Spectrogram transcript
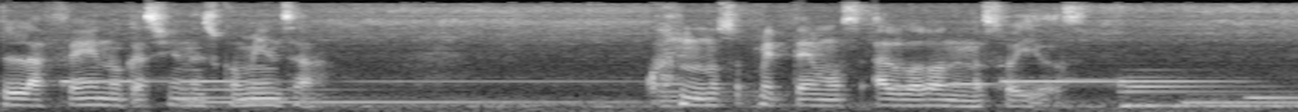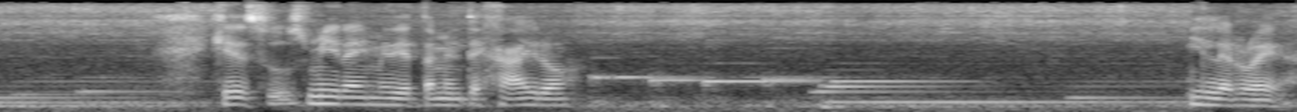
La fe en ocasiones comienza cuando nos metemos algodón en los oídos. Jesús mira inmediatamente a Jairo y le ruega,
